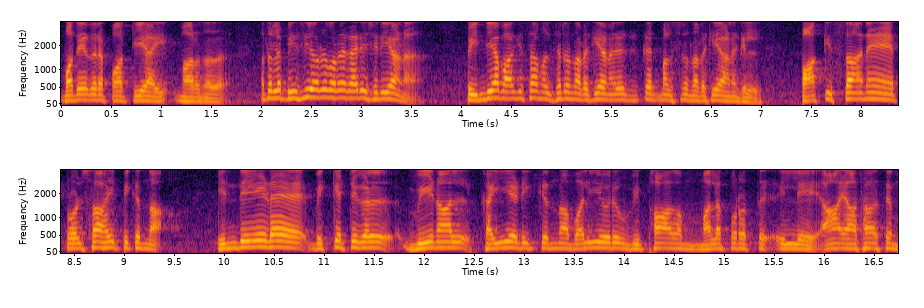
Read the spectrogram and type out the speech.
മതേതര പാർട്ടിയായി മാറുന്നത്? അതല്ല പി. സി. ജോർജ് പറഞ്ഞ കാര്യം ശരിയാണ്. ഇപ്പോൾ ഇന്ത്യ പാകിസ്ഥാൻ മത്സരം നടക്കുകയാണെങ്കിൽ ക്രിക്കറ്റ് മത്സരം നടക്കുകയാണെങ്കിൽ പാകിസ്ഥാനെ പ്രോത്സാഹിപ്പിക്കുന്ന ഇന്ത്യയുടെ വിക്കറ്റുകൾ വീണാൽ കൈയടിക്കുന്ന വലിയൊരു വിഭാഗം മലപ്പുറത്ത് ഇല്ലേ? ആ യാഥാർത്ഥ്യം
